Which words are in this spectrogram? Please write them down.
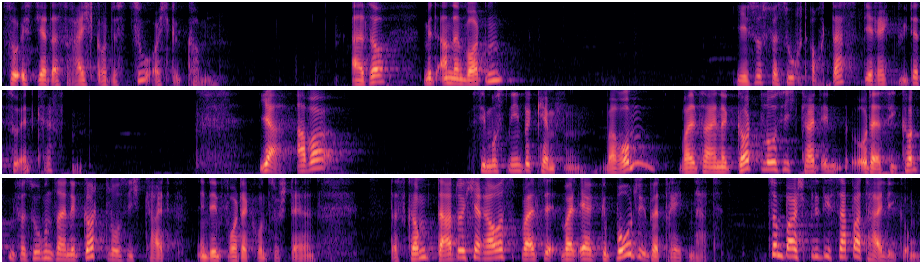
so ist ja das Reich Gottes zu euch gekommen. Also, mit anderen Worten, Jesus versucht auch das direkt wieder zu entkräften. Ja, aber sie mussten ihn bekämpfen. Warum? weil seine Gottlosigkeit in, oder sie konnten versuchen, seine Gottlosigkeit in den Vordergrund zu stellen. Das kommt dadurch heraus, weil, sie, weil er Gebote übertreten hat. Zum Beispiel die Sabbatheiligung.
